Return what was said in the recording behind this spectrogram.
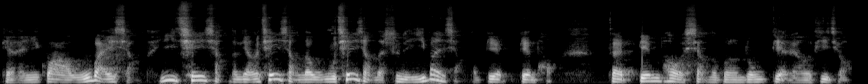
点燃一挂五百响的、一千响的、两千响的、五千响的，甚至一万响的鞭鞭炮，在鞭炮响的过程中点燃了踢脚，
